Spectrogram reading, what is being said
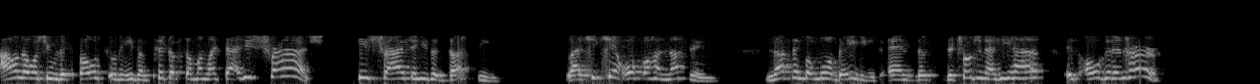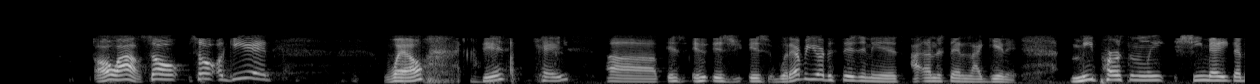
I don't know what she was exposed to to even pick up someone like that. He's trash. He's trash and he's a dusty. Like he can't offer her nothing, nothing but more babies. And the the children that he has is older than her. Oh wow. So so again, well, this case uh is is is whatever your decision is, I understand and I get it. Me personally, she made that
